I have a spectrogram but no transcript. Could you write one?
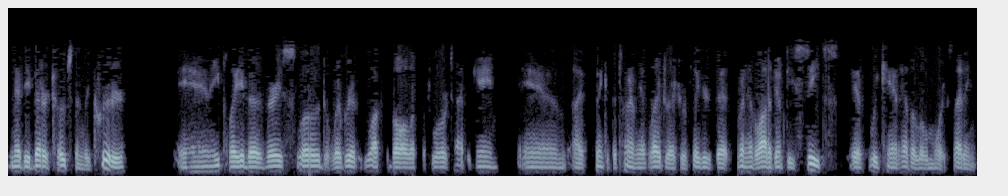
maybe a better coach than recruiter. And he played a very slow, deliberate, walk the ball up the floor type of game. And I think at the time the athletic director figured that we're going to have a lot of empty seats if we can't have a little more exciting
